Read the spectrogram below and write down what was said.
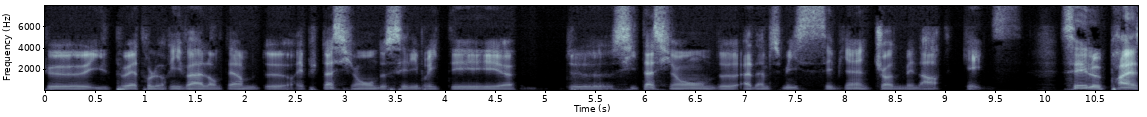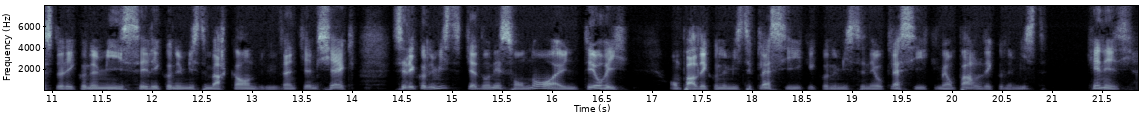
qu'il peut être le rival en termes de réputation, de célébrité, euh, de citation de Adam Smith, c'est bien John Maynard Keynes. C'est le prince de l'économie, c'est l'économiste marquant du XXe siècle, c'est l'économiste qui a donné son nom à une théorie. On parle d'économiste classique, économiste néoclassique, mais on parle d'économiste keynésien.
